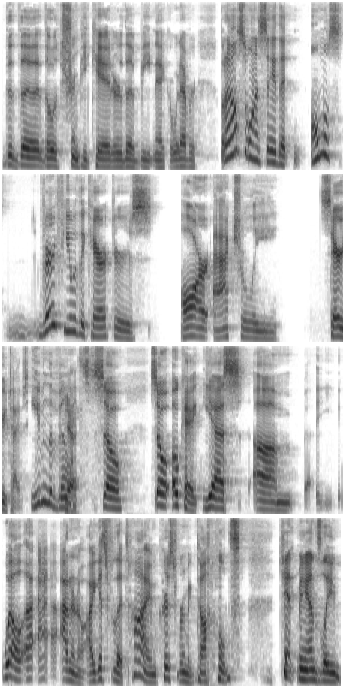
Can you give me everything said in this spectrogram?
the the the shrimpy kid or the beatnik or whatever. But I also want to say that almost very few of the characters are actually stereotypes, even the villains. Yes. So so okay, yes. Um, well, I, I, I don't know. I guess for the time, Christopher McDonald's Kent Mansley.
